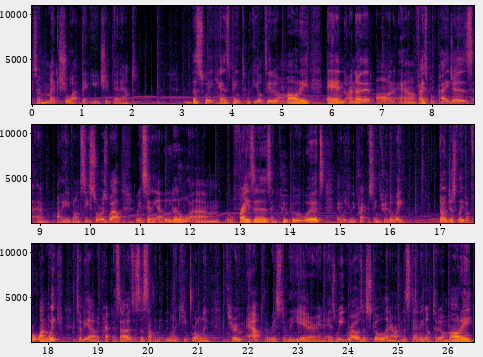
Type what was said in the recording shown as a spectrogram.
So make sure that you check that out this week has been Te Wiki o Te Reo Māori, and I know that on our Facebook pages and I think even on Seesaw as well, we've been sending out little um, little phrases and kupu words that we can be practicing through the week. Don't just leave it for one week to be able to practice those. This is something that we want to keep rolling throughout the rest of the year. And as we grow as a school and our understanding of Te Reo Māori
